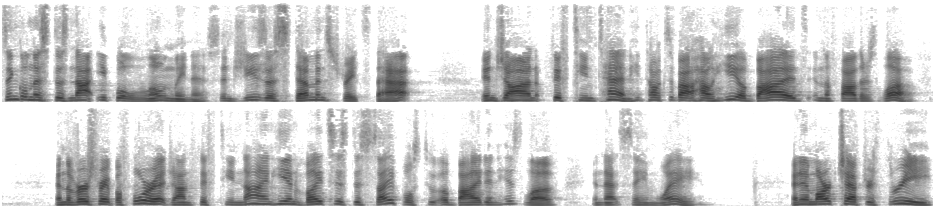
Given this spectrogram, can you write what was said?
Singleness does not equal loneliness, and Jesus demonstrates that in John 15:10. He talks about how he abides in the Father's love. And the verse right before it, John 15:9, he invites his disciples to abide in his love in that same way. And in Mark chapter 3,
